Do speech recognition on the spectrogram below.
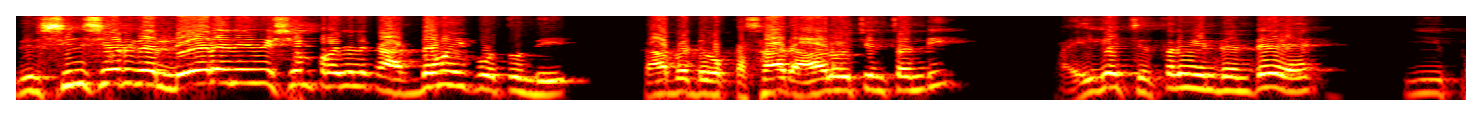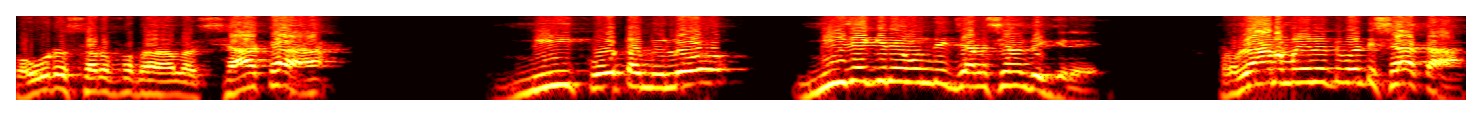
మీరు సిన్సియర్గా లేరనే విషయం ప్రజలకు అర్థమైపోతుంది. కాబట్టి ఒక్కసారి ఆలోచించండి. పైగా చిత్రం ఏంటంటే ఈ పౌర సరఫరాల శాఖ మీ కూటమిలో మీ దగ్గరే ఉంది జనసేన దగ్గరే. ప్రధానమైనటువంటి శాఖ.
